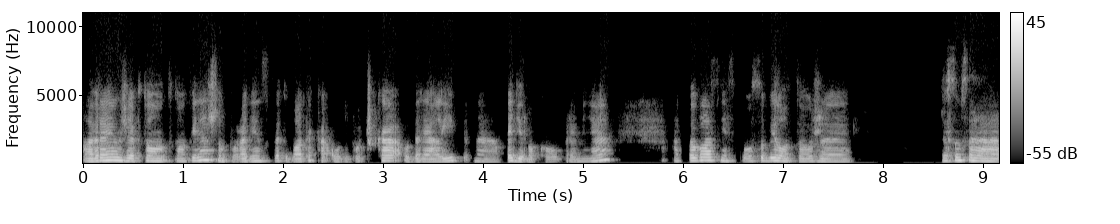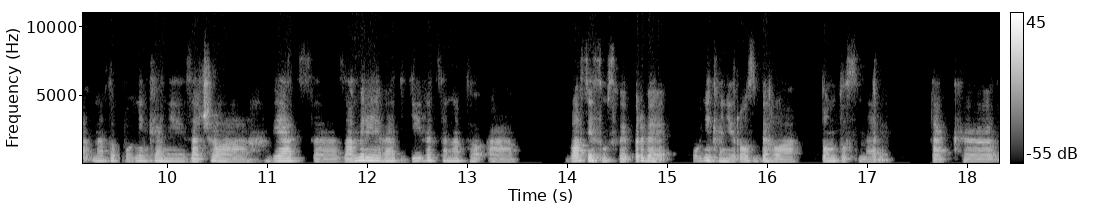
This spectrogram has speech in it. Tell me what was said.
Ale vravím, že v tom, v tom finančnom poradenstve to bola taká odbočka od realít na 5 rokov pre mňa. A to vlastne spôsobilo to, že že som sa na to podnikanie začala viac zamerievať, dívať sa na to a vlastne som svoje prvé podnikanie rozbehla v tomto smere. Tak e,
